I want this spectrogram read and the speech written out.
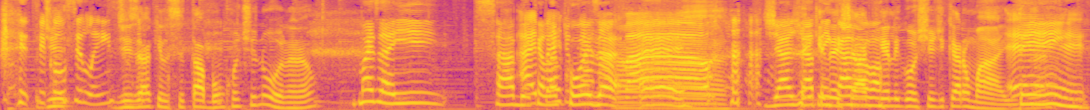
Ficou um silêncio. Dizer né? aquele se tá bom, continua, né não? Mas aí sabe Aí aquela perde o coisa. É, já já tem que tem, deixar carnaval. aquele gostinho de quero mais. É. Tem,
